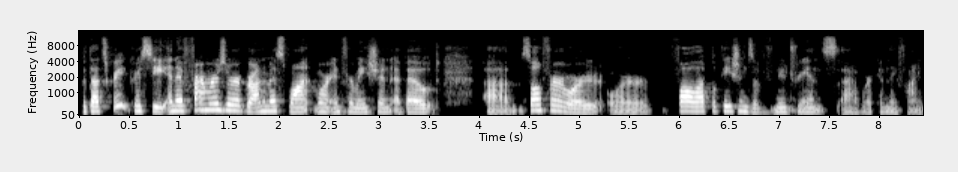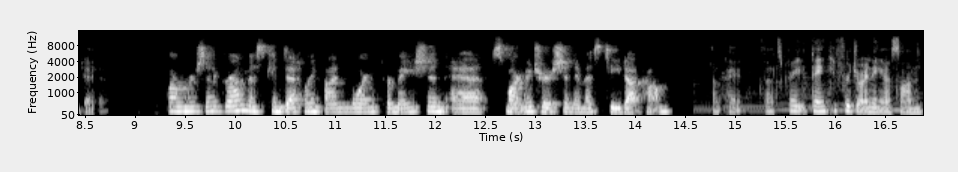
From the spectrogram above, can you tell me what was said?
But that's great, Christy. And if farmers or agronomists want more information about um, sulfur or, or fall applications of nutrients, uh, where can they find it? Farmers and agronomists can definitely find more information at smartnutritionmst.com. Okay, that's great. Thank you for joining us on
